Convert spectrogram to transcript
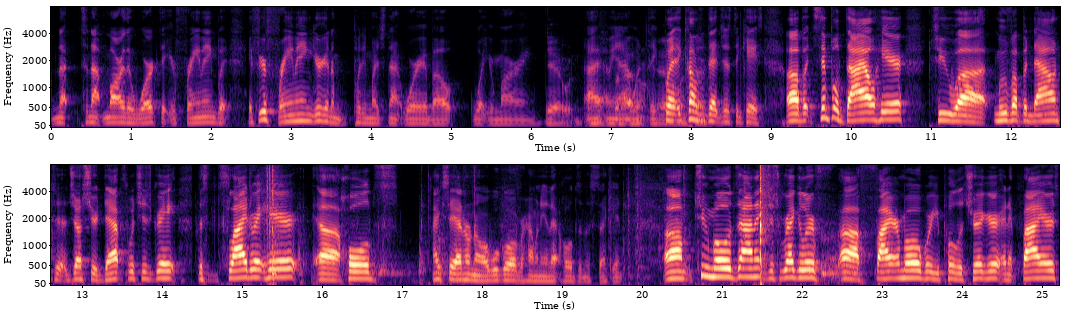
not, to not mar the work that you're framing. But if you're framing, you're gonna pretty much not worry about what you're marring. Yeah. It would. I, I mean, But I, wouldn't think, yeah, but it comes with that just in case. Uh, but simple dial here to uh, move up and down to adjust your depth, which is great. The slide right here uh, holds. Actually, I don't know. We'll go over how many of that holds in a second. Um, two modes on it: just regular uh, fire mode where you pull the trigger and it fires,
